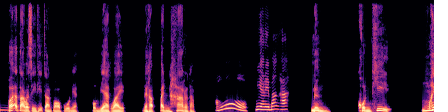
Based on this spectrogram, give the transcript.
มเพราะอัตราภาษีที่อาจารย์ปอพูดเนี่ยผมแยกไว้นะครับเป็น 5 ระดับโอ้มีอะไรบ้างคะ 1. คนที่ไม่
